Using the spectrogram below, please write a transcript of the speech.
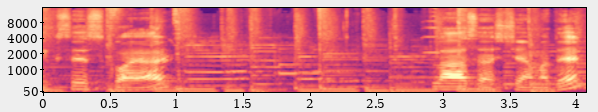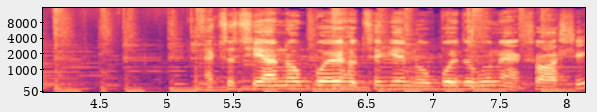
X square plus আসছে আমাদের একশো ছিয়ানব্বই হচ্ছে গিয়ে নব্বই দুগুণে একশো আশি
